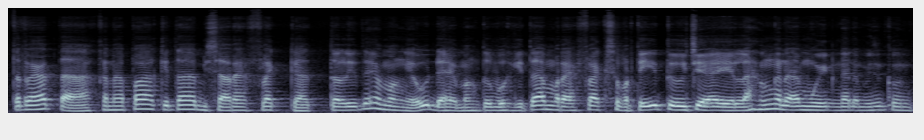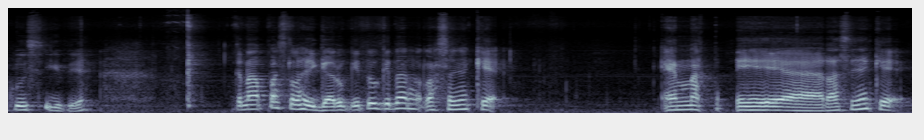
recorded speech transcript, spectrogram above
Ternyata kenapa kita bisa refleks gatel itu emang ya udah emang tubuh kita merefleks seperti itu lah nggak nemuin nggak nemuin konklusi gitu ya. Kenapa setelah digaruk itu kita rasanya kayak enak? Iya rasanya kayak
